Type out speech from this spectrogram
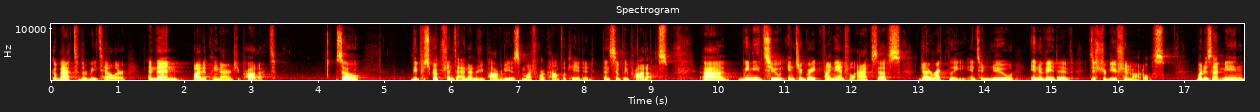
go back to the retailer, and then buy the clean energy product. So the prescription to end energy poverty is much more complicated than simply products. Uh, we need to integrate financial access directly into new, innovative distribution models. What does that mean?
